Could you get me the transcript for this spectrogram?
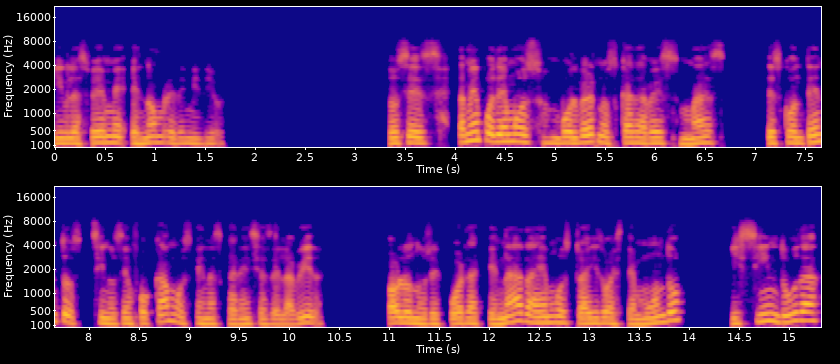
y blasfeme el nombre de mi Dios. Entonces, también podemos volvernos cada vez más descontentos si nos enfocamos en las carencias de la vida. Pablo nos recuerda que nada hemos traído a este mundo y sin duda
